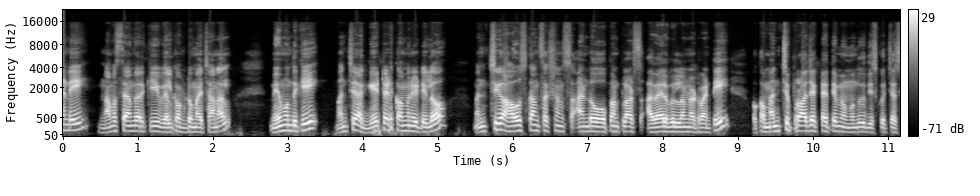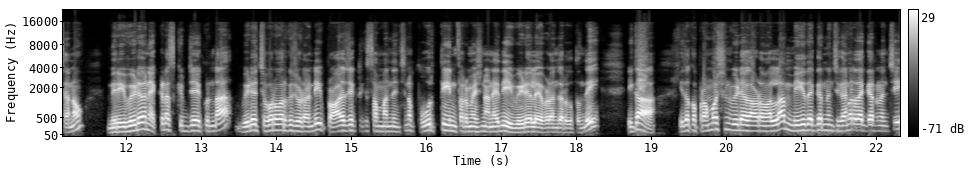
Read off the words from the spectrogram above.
అండి. నమస్తే అందరికీ. Welcome to my channel. మేము ముందుకి మంచిగా గేటెడ్ కమ్యూనిటీలో మంచిగా house constructions and open plots available ఉన్నటువంటి ఒక మంచి ప్రాజెక్ట్ అయితే మేము ముందుకు తీసుకొచ్చేసాను. మీరు ఈ వీడియోని ఎక్కడ స్కిప్ చేయకుండా వీడియో చివరి వరకు చూడండి. ప్రాజెక్ట్కి ప్రాజెక్ట్కి సంబంధించిన పూర్తి ఇన్ఫర్మేషన్ అనేది ఈ వీడియోలో ఇవ్వడం జరుగుతుంది. ఇక ఇది ఒక ప్రమోషన్ వీడియో కావడం వల్ల మీ దగ్గర నుంచి గనర్ దగ్గర నుంచి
